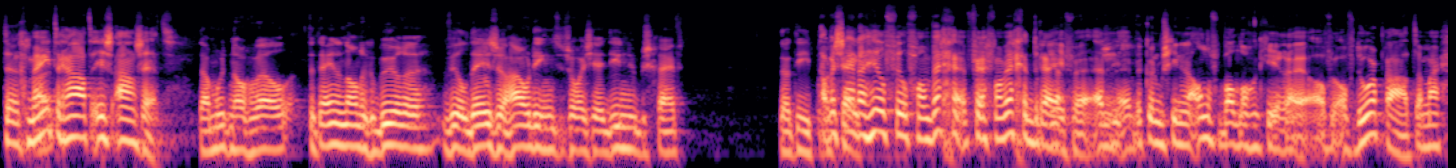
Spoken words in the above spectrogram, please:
De gemeenteraad is aan zet. daar moet nog wel het een en ander gebeuren. Wil deze houding, zoals jij die nu beschrijft, dat die praktijk... we zijn daar heel veel van weg, ver van weggedreven. en uh, we kunnen misschien in een ander verband nog een keer uh, over, over, doorpraten. Maar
